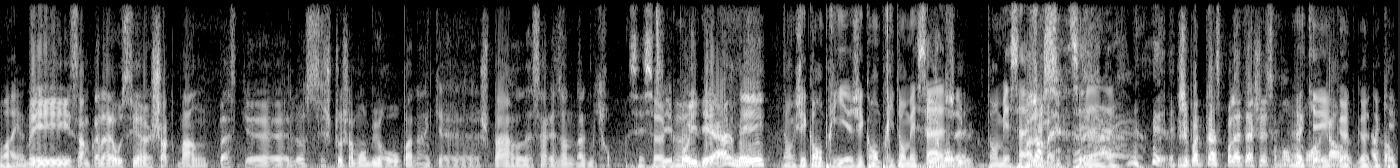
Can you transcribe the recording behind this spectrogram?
Ouais. Mais ça me prendrait aussi un choc mount parce que là, si je touche à mon bureau pendant que je parle, ça résonne dans le micro. c'est ça. C'est pas idéal, mais Donc j'ai compris, j'ai compris ton message, bon ton message Ah mais- subtil. j'ai pas de place pour l'attacher sur mon bureau Ok, encore. good, good, ok.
